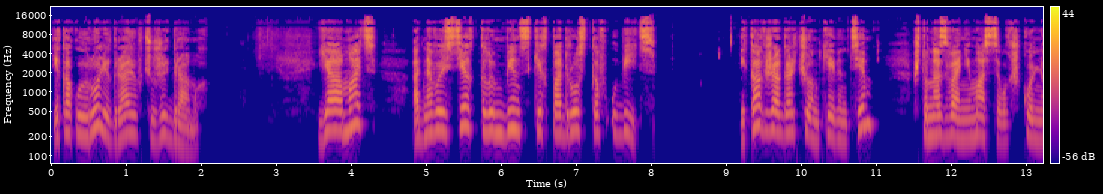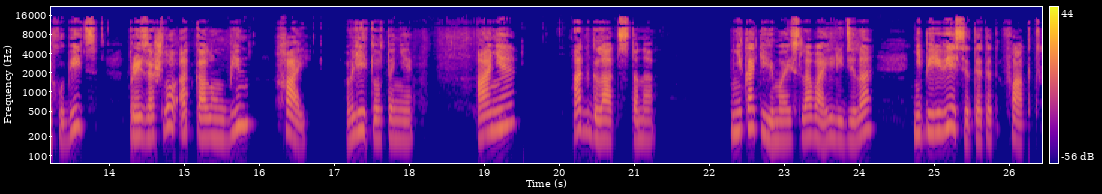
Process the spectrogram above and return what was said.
и какую роль играю в чужих драмах. Я мать одного из тех колумбинских подростков-убийц. И как же огорчен Кевин тем, что название массовых школьных убийц произошло от Колумбин-Хай в Литлтоне, а не от Гладстона. Никакие мои слова или дела не перевесят этот факт.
